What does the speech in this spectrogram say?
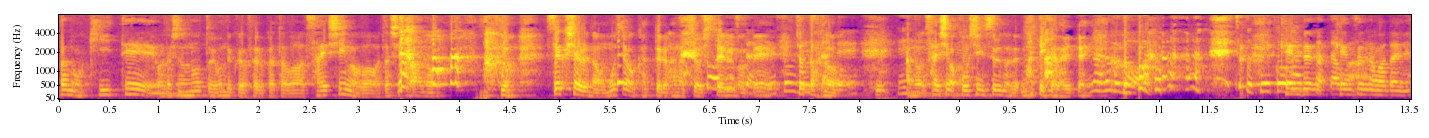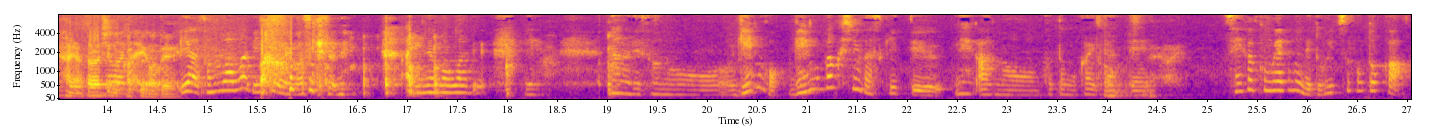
たのを聞いて、うん。私のノートを読んでくださる方は、最新話は私があの、あの、セクシャルなおもちゃを買ってる話をしてるので、ちょっとあの、あの、最新話更新するので待っていただいて、なるほど健全な健全な話題にはい新しいの書くので。いやそのままでいいと思いますけどね。ありのままで、えーなのでその言語。言語学習が好きっていうねあのことも書いてあって、ね。はい。声楽もやるのでドイツ語とか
